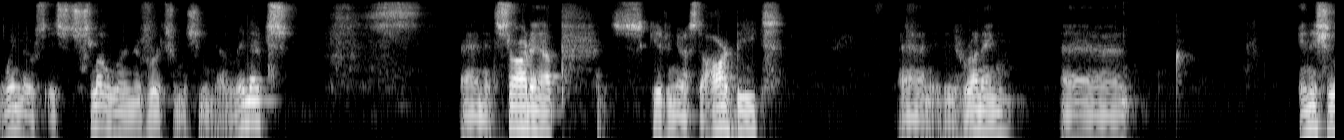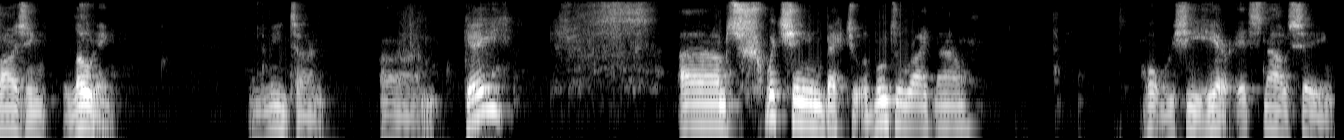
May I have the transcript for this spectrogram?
Windows is slower in a virtual machine than Linux. And it's starting up, it's giving us the heartbeat, and it is running and initializing loading. In the meantime, I'm gay. I'm switching back to Ubuntu right now. What we see here, it's now saying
